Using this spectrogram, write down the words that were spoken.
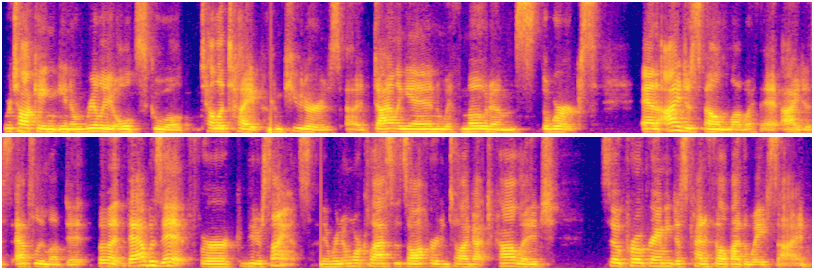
we're talking, you know, really old school teletype computers, uh, dialing in with modems, the works. And I just fell in love with it. I just absolutely loved it. But that was it for computer science. There were no more classes offered until I got to college. So programming just kind of fell by the wayside.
